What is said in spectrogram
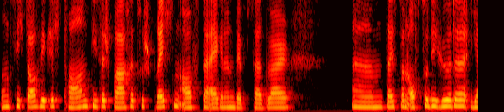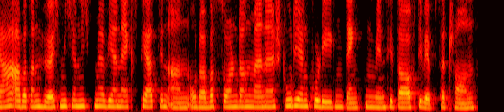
und sich da auch wirklich trauen, diese Sprache zu sprechen auf der eigenen Website, weil ähm, da ist dann oft so die Hürde, ja, aber dann höre ich mich ja nicht mehr wie eine Expertin an oder was sollen dann meine Studienkollegen denken, wenn sie da auf die Website schauen?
